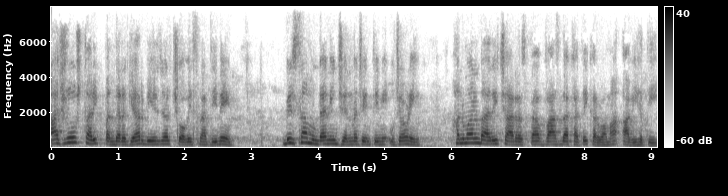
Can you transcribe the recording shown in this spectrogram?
આજરોજ તારીખ પંદર અગિયાર બે હજાર ચોવીસના દિને બિરસા મુંડાની જન્મજયંતિની ઉજવણી હનુમાન બારી ચાર રસ્તા વાંસદા ખાતે કરવામાં આવી હતી.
